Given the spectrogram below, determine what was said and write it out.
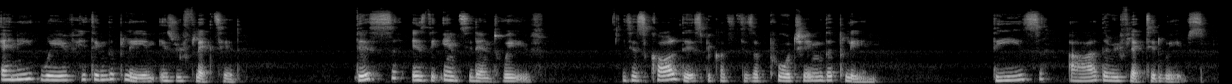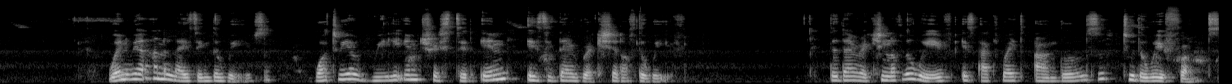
Any wave hitting the plane is reflected. This is the incident wave. It is called this because it is approaching the plane. These are the reflected waves. When we are analyzing the waves, what we are really interested in is the direction of the wave. The direction of the wave is at right angles to the wavefront.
